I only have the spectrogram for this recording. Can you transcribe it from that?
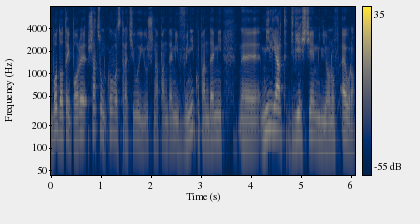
bo do tej pory szacunkowo straciły już na pandemii, w wyniku pandemii miliard 200 milionów euro.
